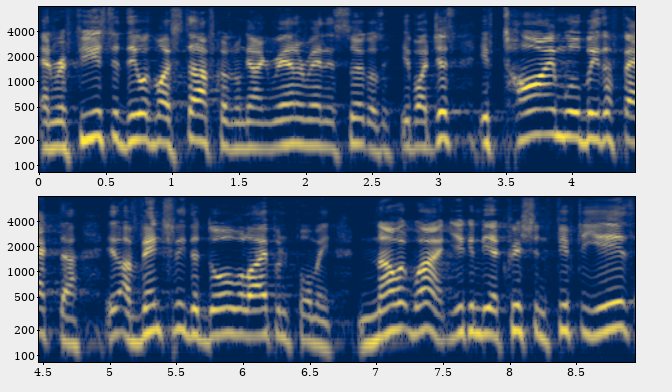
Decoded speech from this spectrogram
and refuse to deal with my stuff because I'm going round and round in circles, if I just, if time will be the factor, eventually the door will open for me. No, it won't. You can be a Christian 50 years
